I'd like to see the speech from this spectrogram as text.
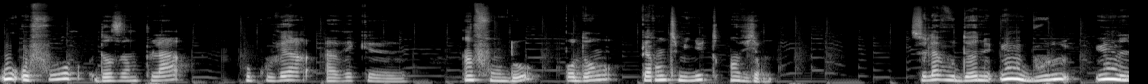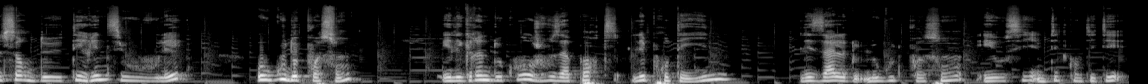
ou au four dans un plat recouvert avec euh, un fond d'eau pendant 40 minutes environ. Cela vous donne une boule, une sorte de terrine si vous voulez, au goût de poisson. Et les graines de courge vous apportent les protéines, les algues, le goût de poisson et aussi une petite quantité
